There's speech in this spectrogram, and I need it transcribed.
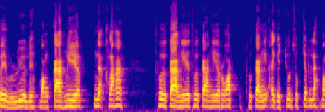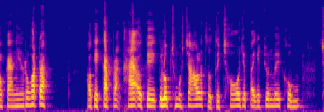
ពេលវេលាលះបង់ការងារអ្នកខ្លះធ្វើការងារធ្វើការងាររដ្ឋធ្វើការងារឯកជនសុខចិត្តលះបង់ការងាររដ្ឋណាឲ្យគេកាត់ប្រាក់ខែឲ្យគេលុបឈ្មោះចោលទៅឈរជាបេក្ខជនមេឃុំ ឈ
